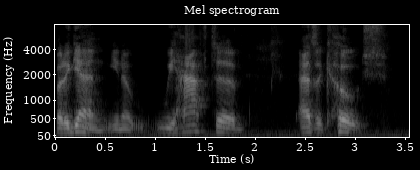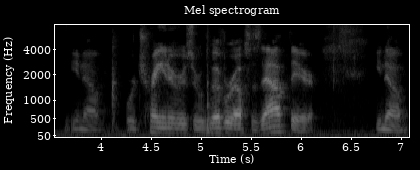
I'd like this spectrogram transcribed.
but again, you know, we have to, as a coach, you know, or trainers or whoever else is out there, you know,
